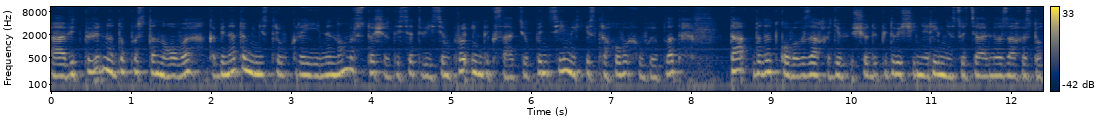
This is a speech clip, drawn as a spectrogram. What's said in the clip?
Е, Відповідно до постанови Кабінету міністрів України номер 168 про індексацію пенсійних і страхових виплат. Та додаткових заходів щодо підвищення рівня соціального захисту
